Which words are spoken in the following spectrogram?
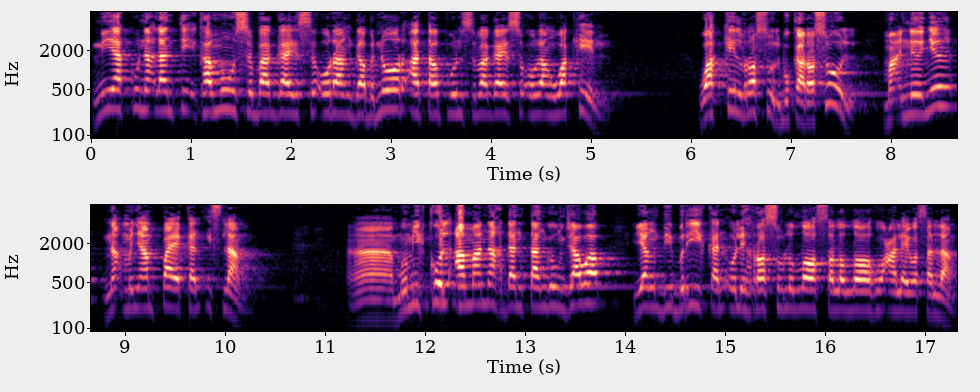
ni aku nak lantik kamu sebagai seorang gubernur ataupun sebagai seorang wakil. Wakil Rasul, bukan Rasul. Maknanya nak menyampaikan Islam. Ha, memikul amanah dan tanggungjawab yang diberikan oleh Rasulullah sallallahu alaihi wasallam.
